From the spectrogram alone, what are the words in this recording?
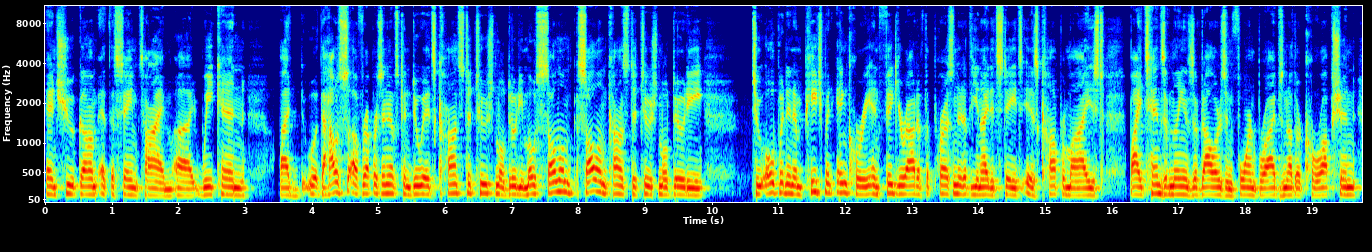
and chew gum at the same time. Uh, we can uh, the House of Representatives can do its constitutional duty, most solemn, solemn constitutional duty, to open an impeachment inquiry and figure out if the President of the United States is compromised by tens of millions of dollars in foreign bribes and other corruption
